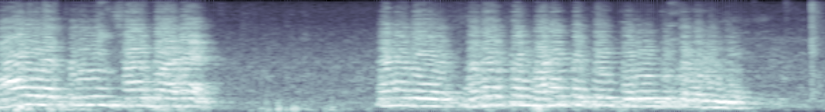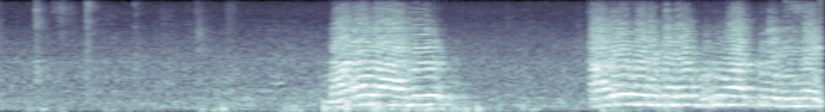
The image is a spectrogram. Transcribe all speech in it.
மாநில குழுவின் சார்பாக எனது முதற்கண் வணக்கத்தை தெரிவித்துக் கொள்கின்றேன் வரலாறு தலைவர்களை உருவாக்குவதில்லை.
